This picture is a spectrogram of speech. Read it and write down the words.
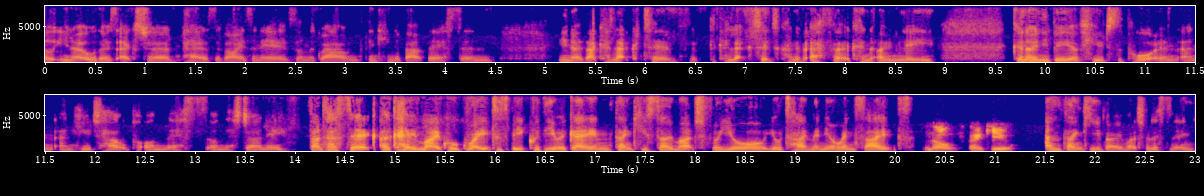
you know, all those extra pairs of eyes and ears on the ground, thinking about this, and you know, that collective, the collective kind of effort can only can only be of huge support and, and, and huge help on this on this journey. Fantastic. Okay, Mike. Well, great to speak with you again. Thank you so much for your your time and your insight. No, thank you. And thank you very much for listening.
